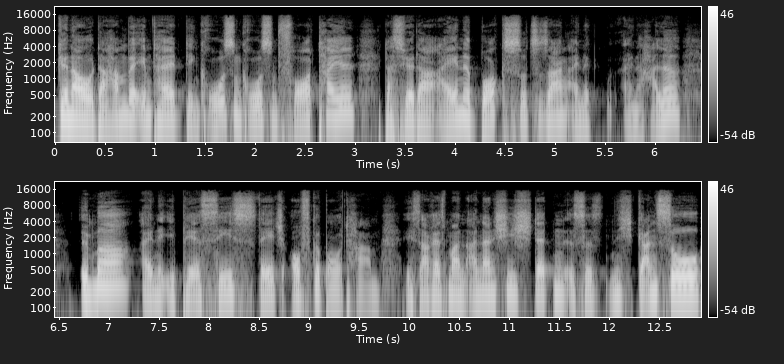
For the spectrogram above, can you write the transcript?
Genau, da haben wir eben halt den großen, großen Vorteil, dass wir da eine Box sozusagen, eine, eine Halle immer eine IPSC-Stage aufgebaut haben. Ich sage jetzt mal, in anderen Skistätten ist es nicht ganz so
